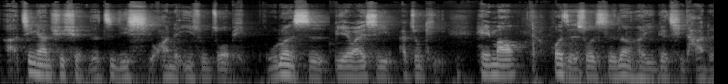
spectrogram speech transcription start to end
啊，尽量去选择自己喜欢的艺术作品，无论是 BAYC、Azuki、黑猫，或者说是任何一个其他的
